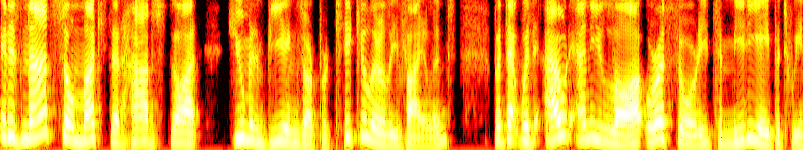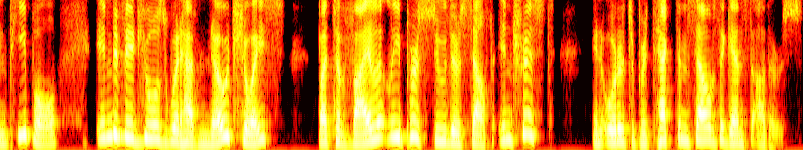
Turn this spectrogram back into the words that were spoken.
It is not so much that Hobbes thought human beings are particularly violent, but that without any law or authority to mediate between people, individuals would have no choice but to violently pursue their self interest in order to protect themselves against others.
